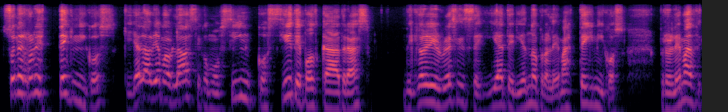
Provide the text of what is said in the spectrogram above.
son errores técnicos que ya lo habíamos hablado hace como 5, 7 podcasts atrás de que All Wrestling seguía teniendo problemas técnicos, problemas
